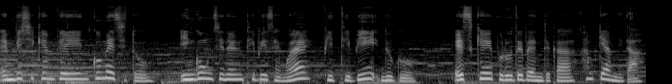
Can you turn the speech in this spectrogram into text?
MBC 캠페인 꿈의 지도, 인공지능 TV 생활, BTV 누구, SK 브로드밴드가 함께합니다.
